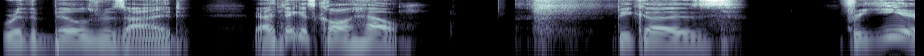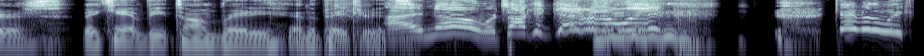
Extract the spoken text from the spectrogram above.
where the Bills reside. I think it's called hell because for years they can't beat Tom Brady and the Patriots. I know. We're talking game of the week. Game of the week.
